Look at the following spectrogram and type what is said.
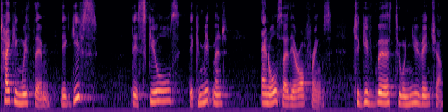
taking with them their gifts, their skills, their commitment, and also their offerings to give birth to a new venture.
